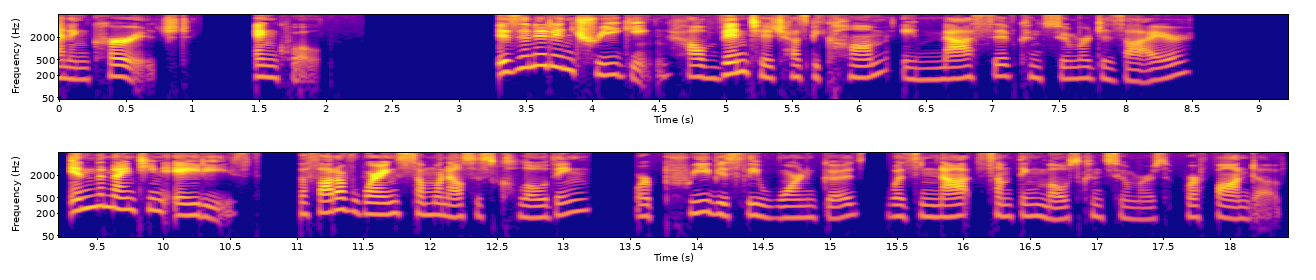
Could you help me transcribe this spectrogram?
and encouraged. End quote. Isn't it intriguing how vintage has become a massive consumer desire? In the 1980s, the thought of wearing someone else's clothing or previously worn goods was not something most consumers were fond of.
